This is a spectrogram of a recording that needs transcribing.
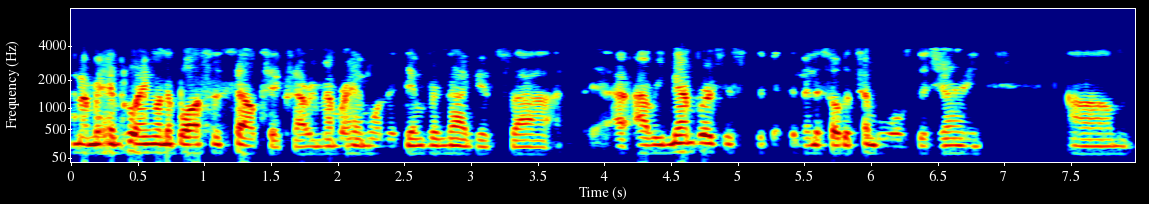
remember him playing on the Boston Celtics. I remember him on the Denver Nuggets. Uh, I, I, remember just the, the, Minnesota Timberwolves, the journey, um,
